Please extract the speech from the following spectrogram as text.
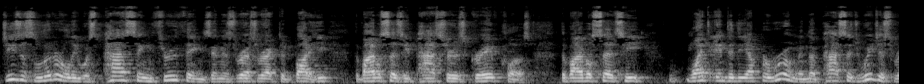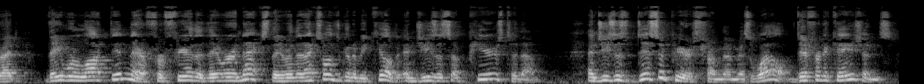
Jesus literally was passing through things in his resurrected body. He, the Bible says he passed through his grave clothes. The Bible says he went into the upper room. In the passage we just read, they were locked in there for fear that they were next. They were the next one's going to be killed. And Jesus appears to them. And Jesus disappears from them as well, different occasions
